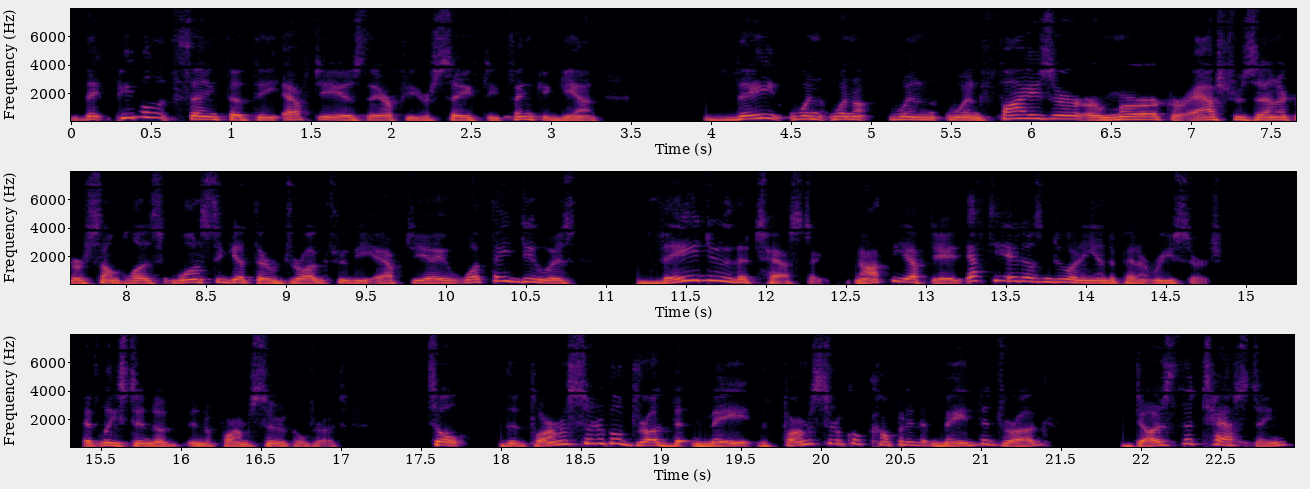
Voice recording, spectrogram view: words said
that people that think that the FDA is there for your safety, think again. They, when, when, when, when Pfizer or Merck or AstraZeneca or someplace wants to get their drug through the FDA, what they do is they do the testing, not the FDA. The FDA doesn't do any independent research, at least into, into pharmaceutical drugs. So the pharmaceutical drug that made the pharmaceutical company that made the drug does the testing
